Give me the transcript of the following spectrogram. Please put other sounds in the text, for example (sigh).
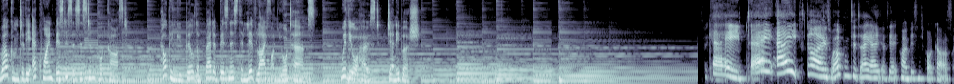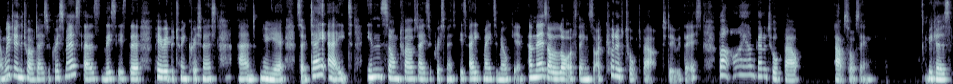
Welcome to the Equine Business Assistant Podcast, helping you build a better business to live life on your terms. With your host, Jenni Bush. Okay, day eight, guys. Welcome to day eight of the Equine Business Podcast. And we're doing the 12 days of Christmas as this is the period between Christmas and New Year. So, day eight in the song 12 Days of Christmas is Eight Maids of Milking. And there's a lot of things that I could have talked about to do with this, but I am going to talk about outsourcing because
